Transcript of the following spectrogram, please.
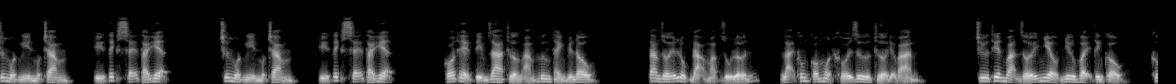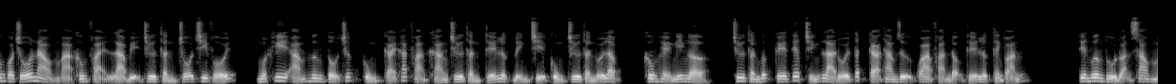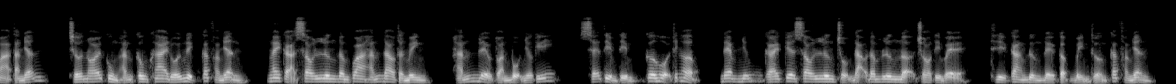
chương một nghìn một trăm, kỳ tích sẽ tái hiện. Chương một nghìn một trăm, kỳ tích sẽ tái hiện. Có thể tìm ra thường ám hưng thành viên đâu. Tam giới lục đạo mặc dù lớn, lại không có một khối dư thừa địa bàn. Chư thiên vạn giới nhiều như vậy tinh cầu, không có chỗ nào mà không phải là bị chư thần chỗ chi phối. Một khi ám hưng tổ chức cùng cái khác phản kháng chư thần thế lực đình chỉ cùng chư thần đối lập, không hề nghi ngờ, chư thần bước kế tiếp chính là đối tất cả tham dự qua phản động thế lực thanh toán. Tiên vương thủ đoạn sao mà tàn nhẫn, chớ nói cùng hắn công khai đối nghịch các phạm nhân, ngay cả sau lưng đâm qua hắn đao thần minh, hắn đều toàn bộ nhớ kỹ sẽ tìm tìm cơ hội thích hợp, đem những cái kia sau lưng trộm đạo đâm lưng nợ cho tìm về, thì càng đừng đề cập bình thường các phạm nhân.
